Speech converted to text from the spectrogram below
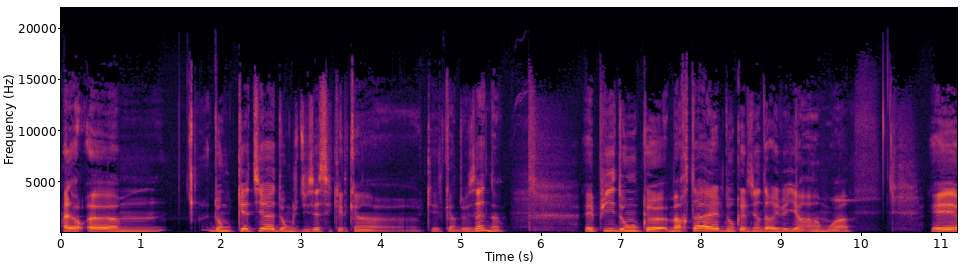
Alors, euh, donc Katia, donc je disais, c'est quelqu'un euh, quelqu'un de zen. Et puis donc euh, Martha, elle, donc elle vient d'arriver il y a un mois. Et,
